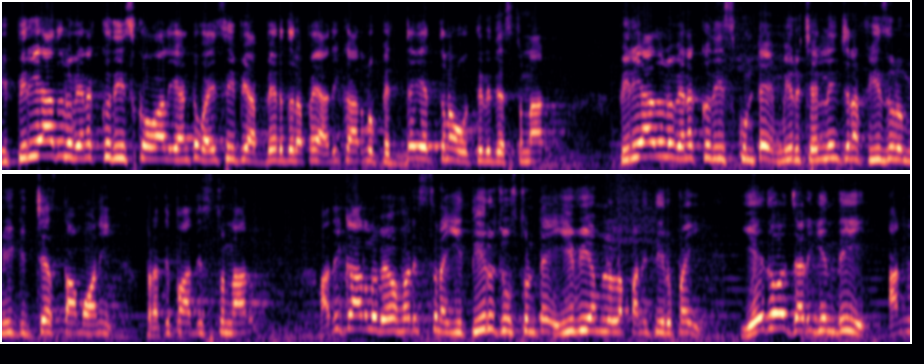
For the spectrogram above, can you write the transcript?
ఈ ఫిర్యాదులు వెనక్కు తీసుకోవాలి అంటూ వైసీపీ అభ్యర్థులపై అధికారులు పెద్ద ఎత్తున ఒత్తిడి తెస్తున్నారు. ఫిర్యాదులు వెనక్కు తీసుకుంటే మీరు చెల్లించిన ఫీజులు మీకు ఇచ్చేస్తాము అని ప్రతిపాదిస్తున్నారు. అధికారులు వ్యవహరిస్తున్న ఈ తీరు చూస్తుంటే ఈవీఎంల పనితీరుపై ఏదో జరిగింది అన్న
